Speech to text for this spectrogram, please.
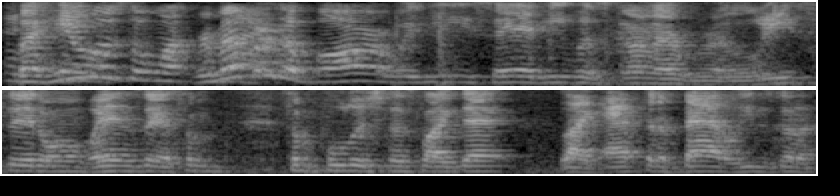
yeah. But he was the one. Remember Right. the bar where he said he was gonna release it on Wednesday or some some foolishness like that. Like after the battle, he was gonna.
